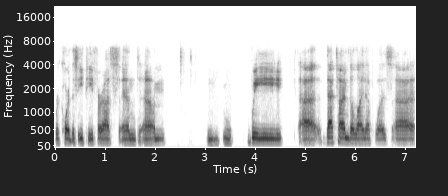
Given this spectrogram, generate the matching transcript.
record this EP for us, and um, we uh, that time the lineup was uh,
